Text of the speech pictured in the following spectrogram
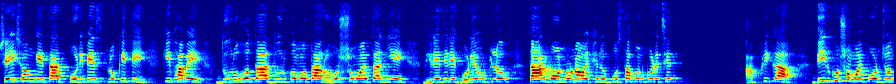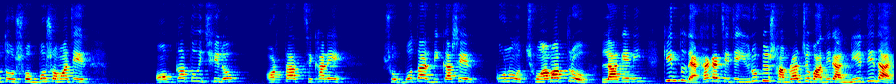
সেই সঙ্গে তার পরিবেশ, প্রকৃতি কীভাবে দুরূহতা, দুর্গমতা, রহস্যময়তা নিয়ে ধীরে ধীরে গড়ে উঠল, তার বর্ণনাও এখানে উপস্থাপন করেছেন। আফ্রিকা দীর্ঘ সময় পর্যন্ত সভ্য সমাজের অজ্ঞাতই ছিল, অর্থাৎ সেখানে সভ্যতার বিকাশের কোনো ছোঁয়ামাত্র লাগেনি। কিন্তু দেখা গেছে যে ইউরোপীয় সাম্রাজ্যবাদীরা নির্দ্বিধায়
